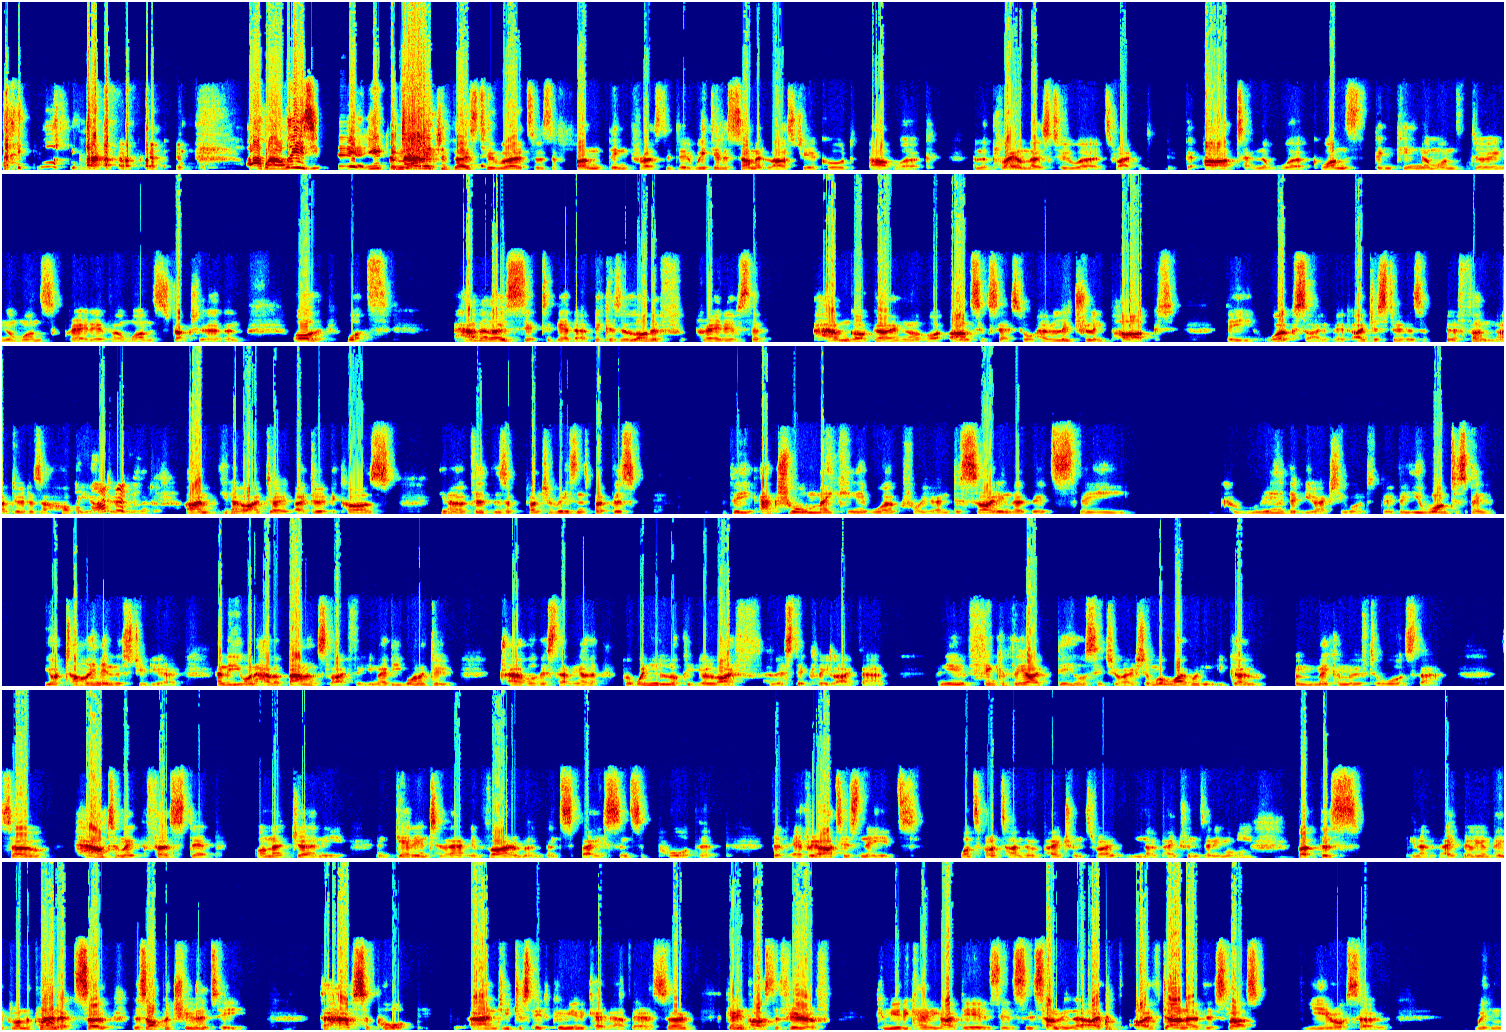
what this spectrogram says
Oh, well, please, you, you, the marriage me. of those two words was a fun thing for us to do. We did a summit last year called Artwork, and the play on those two words, right? The art and the work. One's thinking, and one's doing, and one's creative, and one's structured, and or what's how do those sit together? Because a lot of creatives that haven't got going or, or aren't successful have literally parked the work side of it. I just do it as a bit of fun. I do it as a hobby. I do it. I'm, you know, I do. I do it because, you know, there, there's a bunch of reasons, but there's the actual making it work for you and deciding that it's the career that you actually want to do, that you want to spend your time in the studio and that you want to have a balanced life, that you maybe want to do travel, this, that, and the other. But when you look at your life holistically like that, and you think of the ideal situation, well, why wouldn't you go and make a move towards that? So, how to make the first step on that journey and get into that environment and space and support that that every artist needs. Once upon a time, there were patrons, right? No patrons anymore, but there's you know, 8 billion people on the planet. So there's opportunity to have support and you just need to communicate out there. So getting past the fear of communicating ideas is, is something that I've, I've done over this last year or so with,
